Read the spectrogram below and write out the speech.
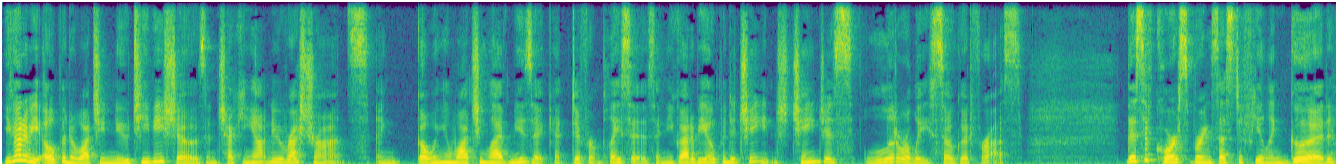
you got to be open to watching new TV shows and checking out new restaurants and going and watching live music at different places. And you got to be open to change. Change is literally so good for us. This, of course, brings us to feeling good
